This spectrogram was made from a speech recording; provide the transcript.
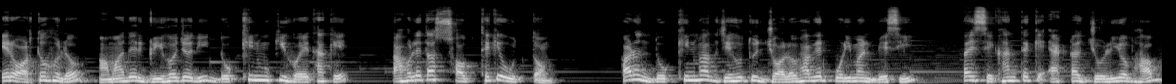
এর অর্থ হলো, আমাদের গৃহ যদি দক্ষিণমুখী হয়ে থাকে তাহলে তা সব থেকে উত্তম। কারণ দক্ষিণ ভাগ যেহেতু জলভাগের পরিমাণ বেশি, তাই সেখান থেকে একটা জলীয় ভাব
